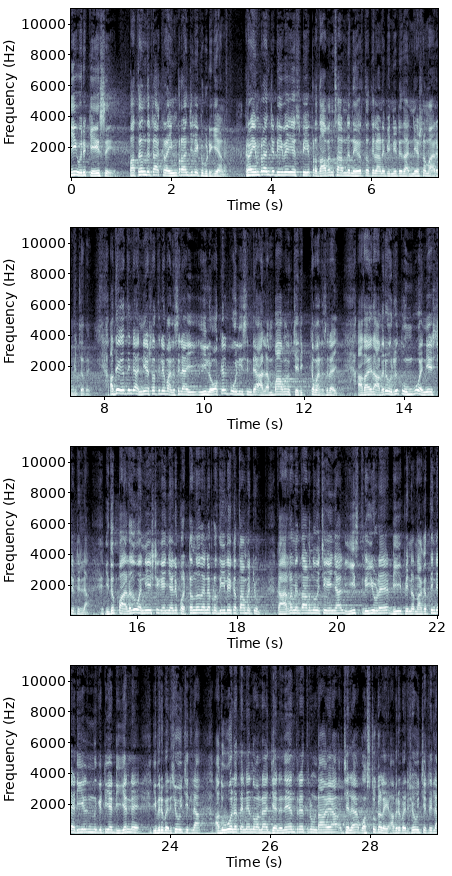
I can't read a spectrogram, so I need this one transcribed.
ഈ ഒരു കേസ് പത്തനംതിട്ട ക്രൈംബ്രാഞ്ചിലേക്ക് വിടുകയാണ്. ക്രൈംബ്രാഞ്ച് ഡിവൈഎസ്പി പ്രതാപൻ സാറിന്റെ നേതൃത്വത്തിലാണ് പിന്നീട് ഇത് അന്വേഷണം ആരംഭിച്ചത്. അദ്ദേഹത്തിന്റെ അന്വേഷണത്തിൽ മനസ്സിലായി ഈ ലോക്കൽ പോലീസിന്റെ അലംഭാവം ശരിക്കും മനസ്സിലായി. അതായത് അവർ ഒരു തുമ്പും അന്വേഷിച്ചിട്ടില്ല. ഇത് പലതും അന്വേഷിച്ച് കഴിഞ്ഞാൽ പെട്ടെന്ന് തന്നെ പ്രതിയിലേക്ക് എത്താൻ പറ്റും. കാരണം എന്താണെന്ന് വെച്ച് കഴിഞ്ഞാൽ ഈ സ്ത്രീയുടെ ഡി പിന്നെ നഖത്തിന്റെ അടിയിൽ നിന്ന് കിട്ടിയ ഡി എൻ എ ഇവർ പരിശോധിച്ചിട്ടില്ല. അതുപോലെ തന്നെ എന്ന് പറഞ്ഞാൽ ജനനേന്ദ്രത്തിലുണ്ടായ ചില വസ്തുക്കൾ അവർ പരിശോധിച്ചിട്ടില്ല.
